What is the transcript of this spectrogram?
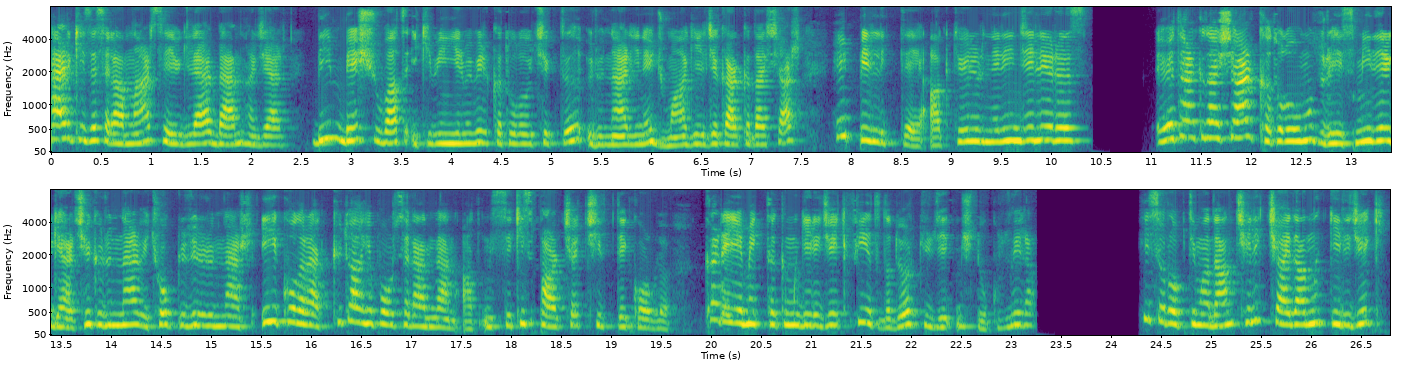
Herkese selamlar, sevgiler. Ben Hacer. 15 Şubat 2021 kataloğu çıktı. Ürünler yine cuma gelecek arkadaşlar. Hep birlikte aktüel ürünleri inceliyoruz. Evet arkadaşlar, kataloğumuz resmidir. Gerçek ürünler ve çok güzel ürünler. İlk olarak Kütahya Porselen'den 68 parça çift dekorlu kare yemek takımı gelecek. Fiyatı da 479 lira. Hisar Optima'dan çelik çaydanlık gelecek.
